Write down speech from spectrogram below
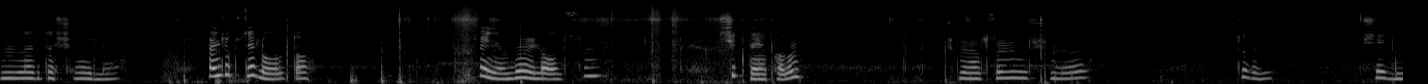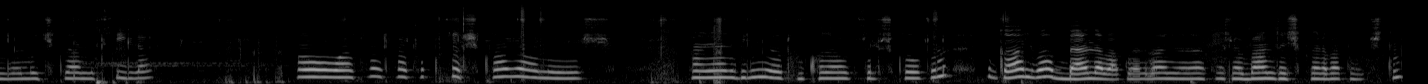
Bunları da şöyle. Bence güzel oldu. Aynen böyle olsun. Şık da yapalım. Şunu olsun, şunu. Durun. Bir şey dinleyeceğim bu ışıkların ikisiyle. Oo arkadaşlar çok güzel ışıklar gelmiş. Ben yani bilmiyordum bu kadar güzel ışık olduğunu. Galiba ben de bakmadım. Aynen arkadaşlar ben de ışıklara bakmamıştım.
